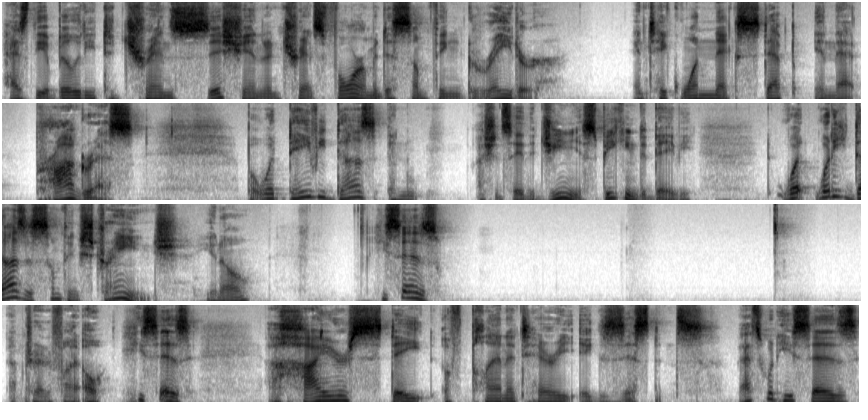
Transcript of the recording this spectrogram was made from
has the ability to transition and transform into something greater and take one next step in that progress. But what Davy does, and I should say the genius speaking to Davy, what, what he does is something strange, you know? He says, I'm trying to find. Oh, he says a higher state of planetary existence. That's what he says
